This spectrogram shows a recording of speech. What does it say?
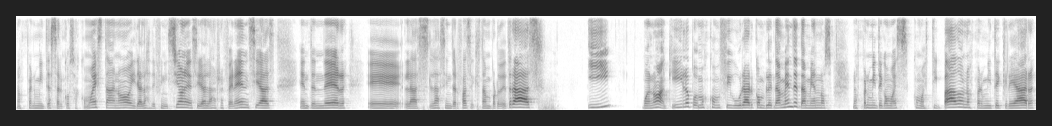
nos permite hacer cosas como esta, ¿no? Ir a las definiciones, ir a las referencias, entender eh, las, las, interfaces que están por detrás. Y bueno, aquí lo podemos configurar completamente. También nos, nos permite, como es, como estipado, nos permite crear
